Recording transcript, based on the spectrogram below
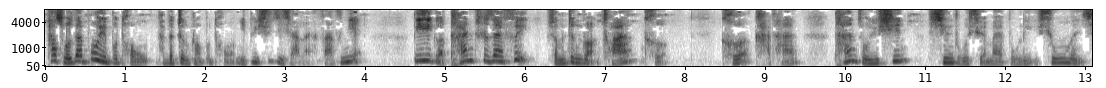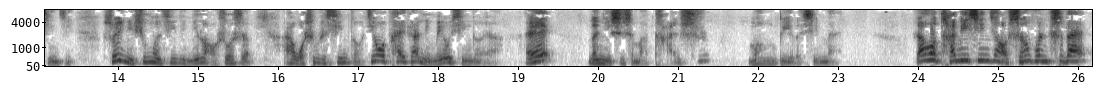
它所在部位不同，它的症状不同，你必须记下来，反复念。第一个痰滞在肺，什么症状？喘、咳、咳卡痰，痰阻于心，心主血脉不利，胸闷心悸。所以你胸闷心悸，你老说是，哎，我是不是心梗？结果拍片你没有心梗呀？哎，那你是什么？痰湿。蒙蔽了心脉，然后痰迷心窍，神魂痴呆，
